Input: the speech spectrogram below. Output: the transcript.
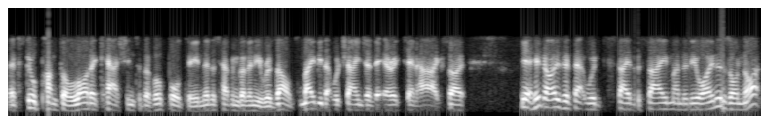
they've still pumped a lot of cash into the football team. They just haven't got any results. Maybe that will change under Erik Ten Hag. So yeah, who knows if that would stay the same under new owners or not?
